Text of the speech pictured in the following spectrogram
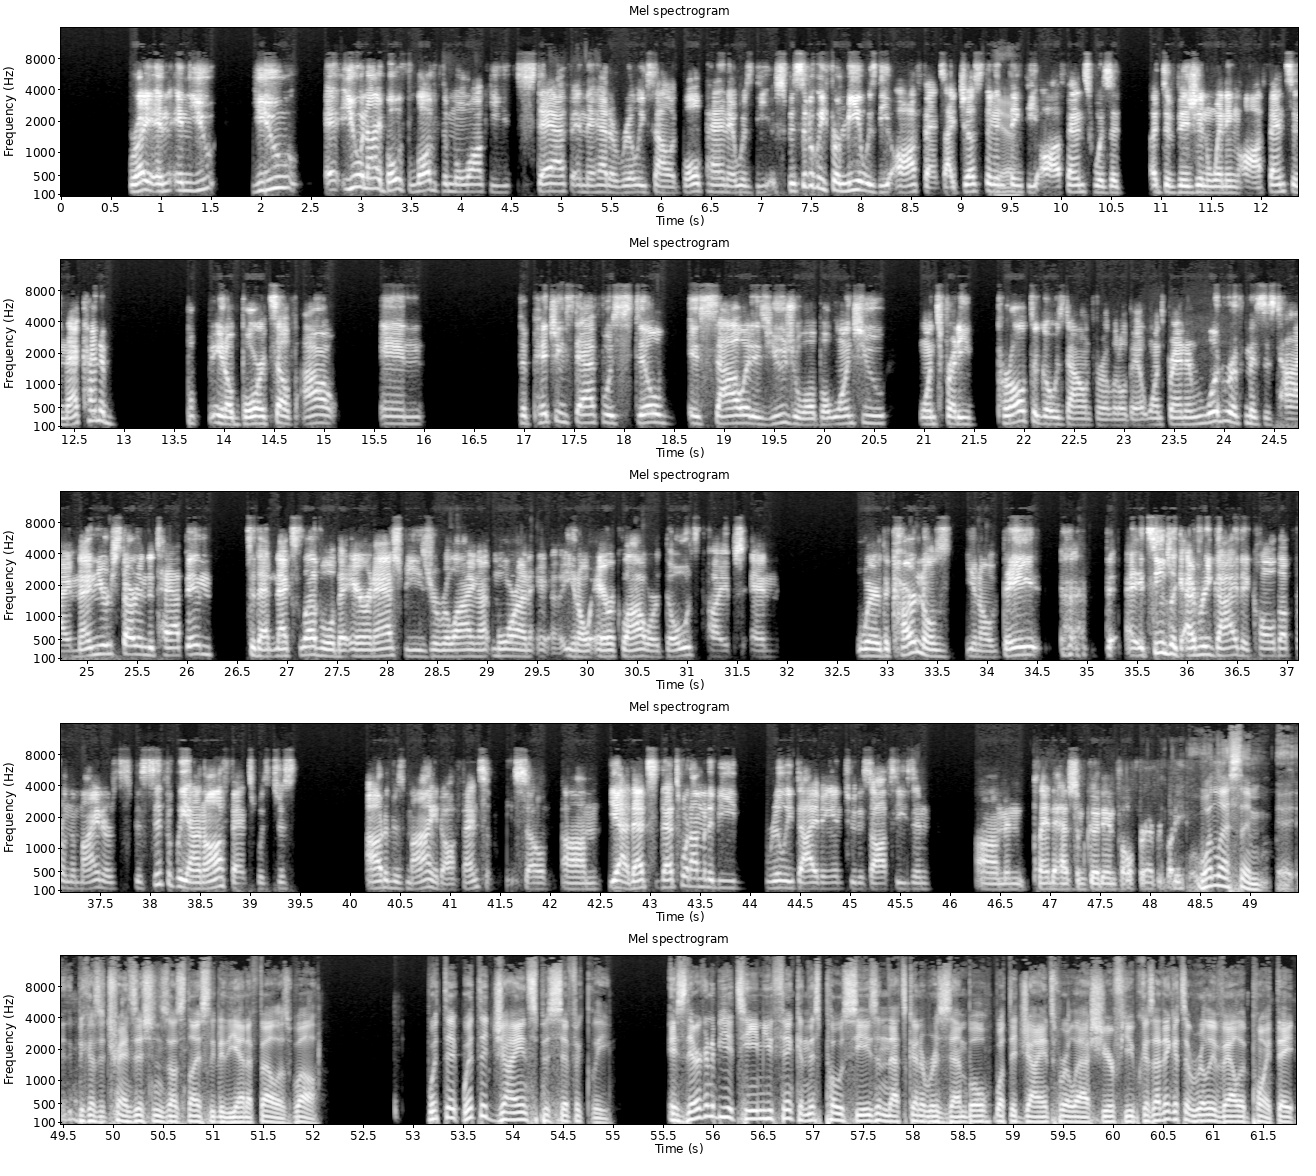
Right, and and you you you and I both loved the Milwaukee staff, and they had a really solid bullpen. It was the specifically for me, it was the offense. I just didn't yeah. think the offense was a, a division winning offense, and that kind of you know bore itself out. And the pitching staff was still as solid as usual, but once you once Freddy Peralta goes down for a little bit, once Brandon Woodruff misses time, then you're starting to tap in to that next level, the Aaron Ashbys, you're relying on more on eh, you know Eric Lauer, those types, and where the Cardinals, you know, they it seems like every guy they called up from the minors, specifically on offense, was just out of his mind offensively. So um, yeah, that's that's what I'm going to be really diving into this offseason. Um, and plan to have some good info for everybody. One last thing, eh, because it transitions us nicely to the NFL as well. With the with the Giants specifically, is there going to be a team you think in this postseason that's going to resemble what the Giants were last year for you? Because I think it's a really valid point. They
